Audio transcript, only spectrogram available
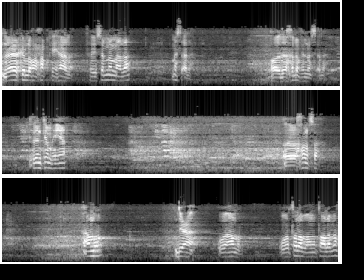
لا يكون له حق في هذا. فيسمى ماذا؟ مسألة. أو داخل في المسألة. إذن كم هي؟ آه خمسة. أمر دعاء وأمر. وطلب ومطالبة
